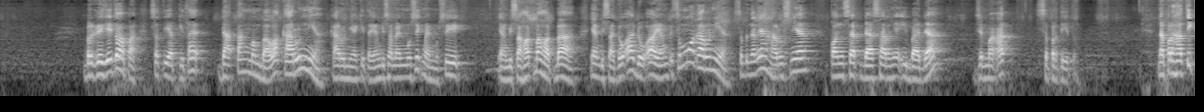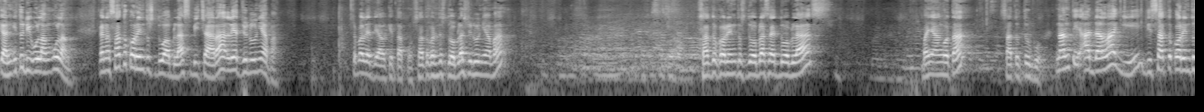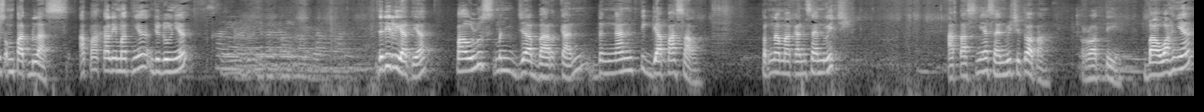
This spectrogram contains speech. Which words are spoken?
Bergereja itu apa? Setiap kita datang membawa karunia, karunia kita yang bisa main musik, main musik, yang bisa khotbah, khotbah, yang bisa doa, doa, yang semua karunia. Sebenarnya harusnya konsep dasarnya ibadah jemaat seperti itu. Nah, perhatikan itu diulang-ulang. Karena 1 Korintus 12 bicara, lihat judulnya apa? Coba lihat di Alkitabmu. 1 Korintus 12 judulnya apa? 1 Korintus 12 ayat 12. Banyak anggota? Satu tubuh. Nanti ada lagi di 1 Korintus 14. Apa kalimatnya, judulnya? Jadi lihat ya, Paulus menjabarkan dengan tiga pasal. Pernah makan sandwich? Atasnya sandwich itu apa? Roti. Bawahnya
